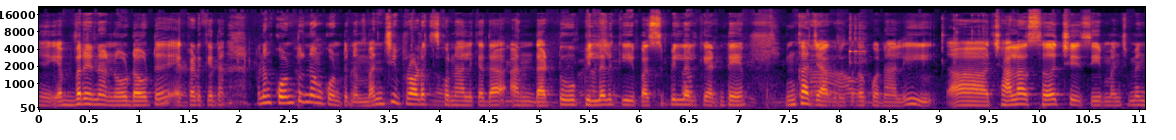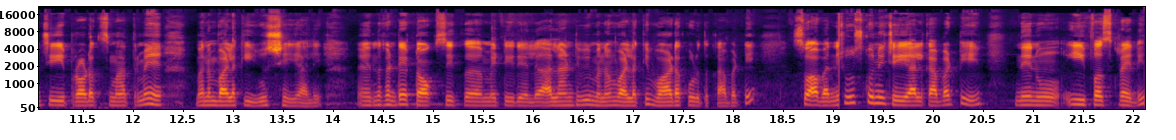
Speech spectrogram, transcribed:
ఎవరైనా నో డౌట్ ఎక్కడికైనా మనం కొంటున్నాం కొంటున్నాం. మంచి ప్రోడక్ట్స్ కొనాలి కదా. అండ్ దట్టు పిల్లలకి పసి పిల్లలకి అంటే ఇంకా జాగ్రత్తగా కొనాలి. ఆ, చాలా సర్చ్ చేసి మంచి మంచి ప్రోడక్ట్స్ మాత్రమే మనం వాళ్ళకి యూజ్ చేయాలి. ఎందుకంటే టాక్సిక్ మెటీరియల్ అలాంటివి మనం వాళ్ళకి వాడకూడదు కాబట్టి సో అవన్నీ చూసుకొని చేయాలి కాబట్టి నేను ఈ ఫస్ట్ క్రైని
